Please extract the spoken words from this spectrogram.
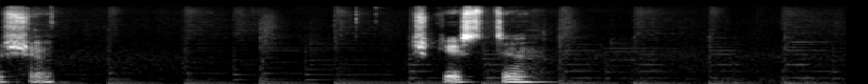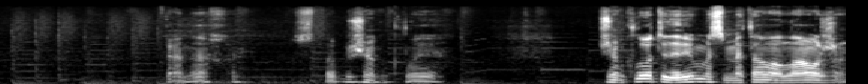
Kas čia? Iškeisti. Ką nacha? Stop ženklai. Ženklų atidavimas metalo laužą.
